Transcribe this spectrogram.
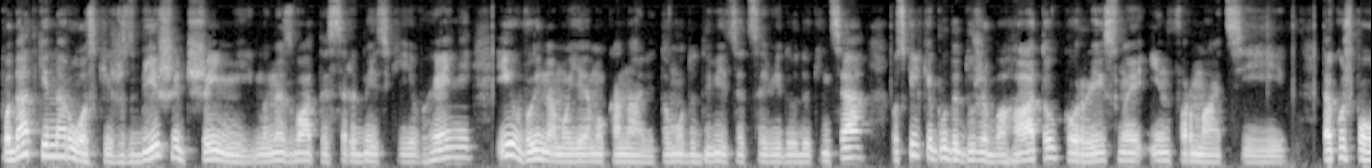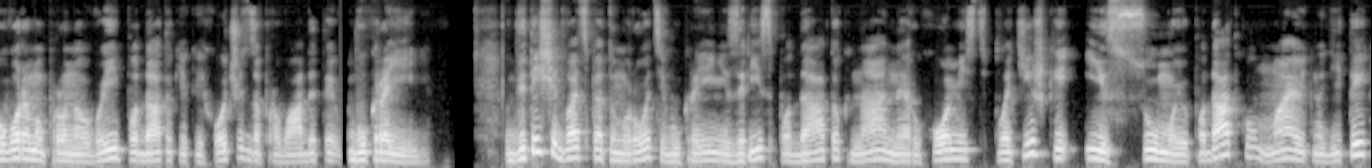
Податки на розкіш збільшать чи ні? Мене звати Середницький Євгеній, і ви на моєму каналі. Тому додивіться це відео до кінця, оскільки буде дуже багато корисної інформації. Також поговоримо про новий податок, який хочуть запровадити в Україні. У 2025 році в Україні зріс податок на нерухомість. Платіжки із сумою податку мають надійти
